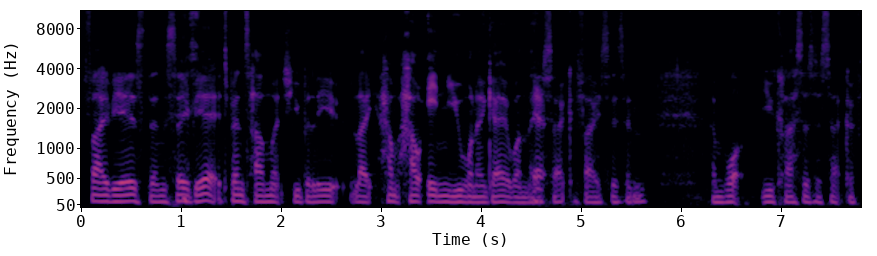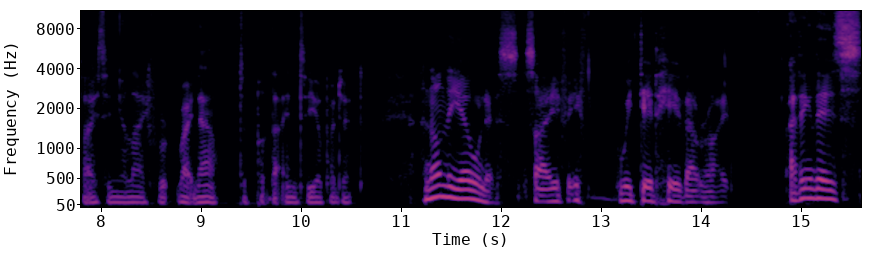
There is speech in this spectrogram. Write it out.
five years, then so be it. It depends how much you believe, like how how in you want to go on those sacrifices and and what you class as a sacrifice in your life r- right now to put that into your project. And on the illness side, if, if we did hear that right, I think there's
